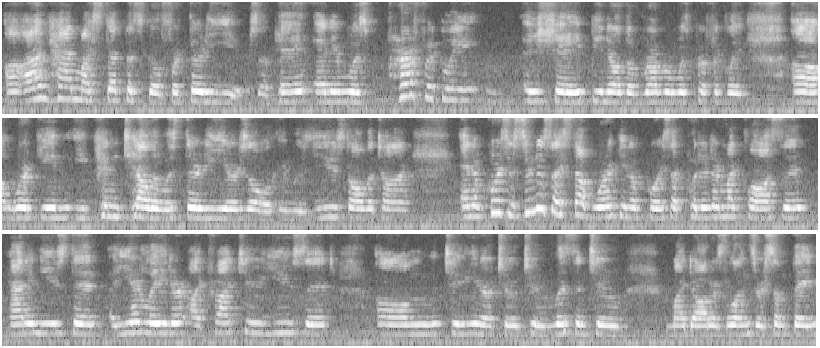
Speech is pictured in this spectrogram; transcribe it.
uh, I've had my stethoscope for 30 years, okay, and it was perfectly in shape. You know, the rubber was perfectly uh, working. You couldn't tell it was 30 years old. It was used all the time. And of course, as soon as I stopped working, of course, I put it in my closet, hadn't used it. A year later, I tried to use it um, to, you know, to, to listen to my daughter's lungs or something.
